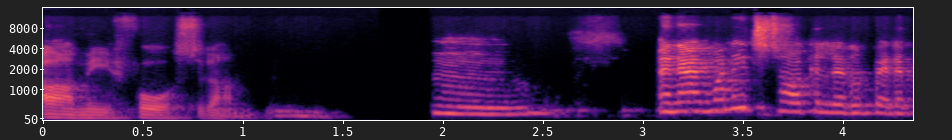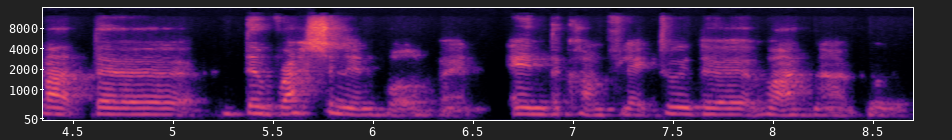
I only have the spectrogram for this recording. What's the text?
army for Sudan. Mm. And I wanted to talk a little bit about the, the Russian involvement in the conflict with the Wagner group.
